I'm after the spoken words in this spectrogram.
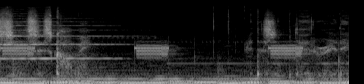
To is coming. It is obliterating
